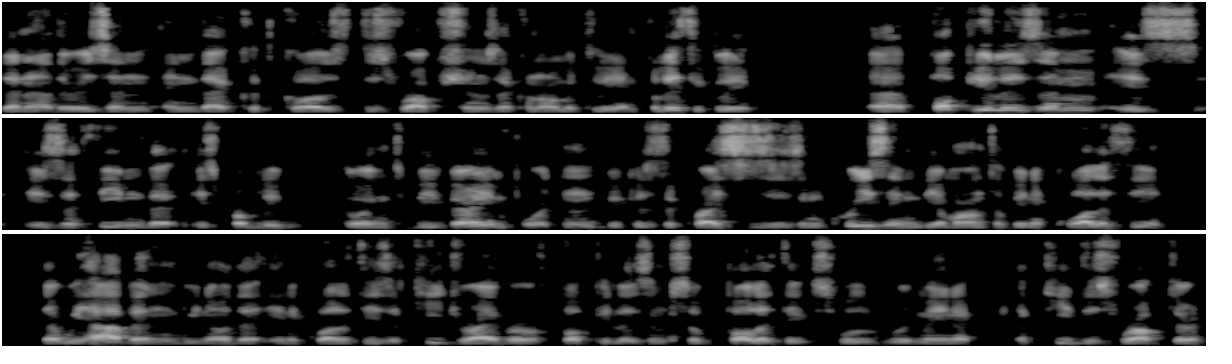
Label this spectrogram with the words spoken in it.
than others, and, and that could cause disruptions economically and politically. Uh, populism is is a theme that is probably going to be very important because the crisis is increasing the amount of inequality that we have, and we know that inequality is a key driver of populism. So politics will remain a, a key disruptor.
